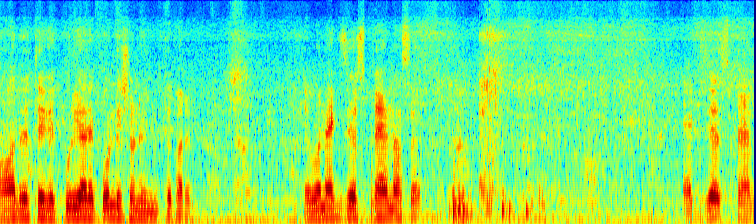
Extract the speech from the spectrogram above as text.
আমাদের থেকে কুরিয়ারে কন্ডিশনে নিতে পারেন। এবং একজেস্ট ফ্যান আছে। একজেস্ট ফ্যান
